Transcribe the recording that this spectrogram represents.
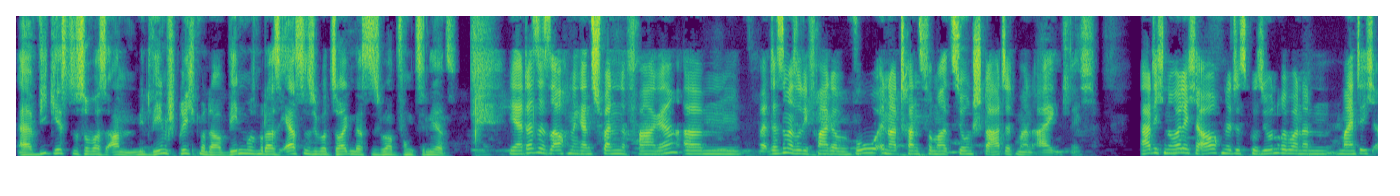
Äh, wie gehst du sowas an? Mit wem spricht man da? Wen muss man da als erstes überzeugen, dass das überhaupt funktioniert? Ja, das ist auch eine ganz spannende Frage. Ähm, das ist immer so die Frage, wo in der Transformation startet man eigentlich? Da hatte ich neulich auch eine Diskussion drüber und dann meinte ich,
